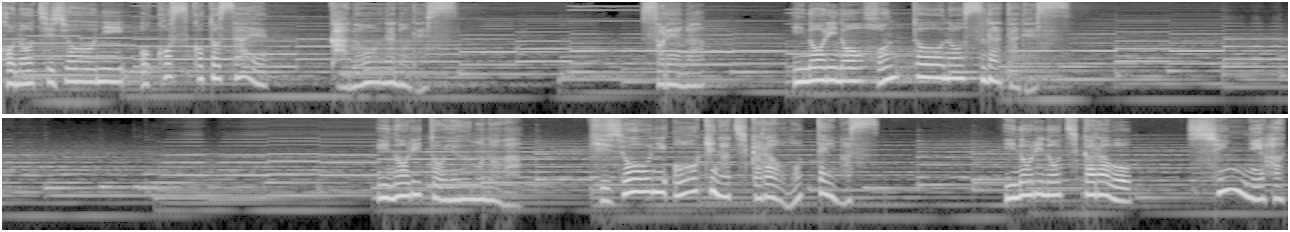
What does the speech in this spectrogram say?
この地上に起こすことさえ可能なのです。それが祈りの本当の姿です。祈りというものは非常に大きな力を持っています。祈りの力を真に発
